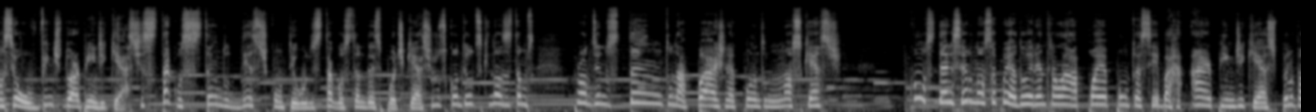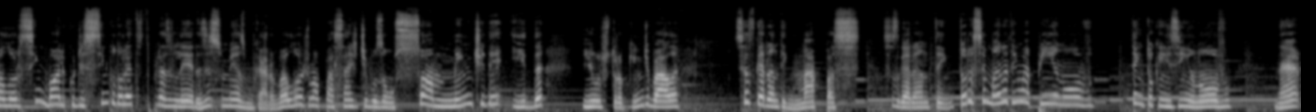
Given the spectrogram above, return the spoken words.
Você, ouvinte do RPGcast, está gostando deste conteúdo, está gostando desse podcast, dos conteúdos que nós estamos produzindo tanto na página quanto no nosso cast, considere ser o nosso apoiador. Entra lá, apoia.se barra pelo valor simbólico de 5 doletas brasileiras. Isso mesmo, cara, o valor de uma passagem de busão somente de ida e uns troquinhos de bala. Vocês garantem mapas, vocês garantem... Toda semana tem mapinha novo, tem tokenzinho novo, né?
